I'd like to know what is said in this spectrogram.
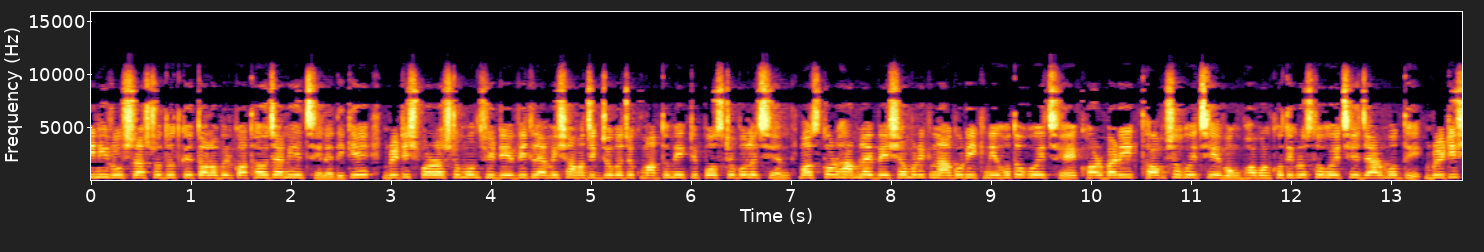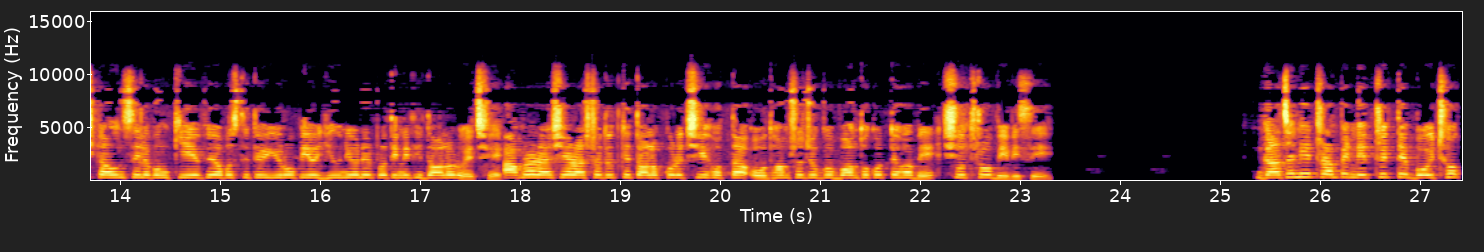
তিনি রুশ রাষ্ট্রদূতকে তলবের কথাও জানিয়েছেন। এদিকে ব্রিটিশ পররাষ্ট্রমন্ত্রী ডেভিড ল্যামি সামাজিক যোগাযোগ মাধ্যমে একটি পোস্টে বলেছেন, মস্কোর হামলায় বেসামরিক নাগরিক নিহত হয়েছে, ঘরবাড়ি ধ্বংস হয়েছে এবং ভবন ক্ষতিগ্রস্ত হয়েছে, যার মধ্যে ব্রিটিশ কাউন্সিল এবং কিয়েভে অবস্থিত ইউরোপীয় ইউনিয়নের প্রতিনিধি দলও রয়েছে। আমরা রাশিয়ার রাষ্ট্রদূতকে তলব করেছি, হত্যা ও ধ্বংসযজ্ঞ বন্ধ করতে হবে, সূত্র বিবিসি। গাজা নিয়ে ট্রাম্পের নেতৃত্বে বৈঠক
